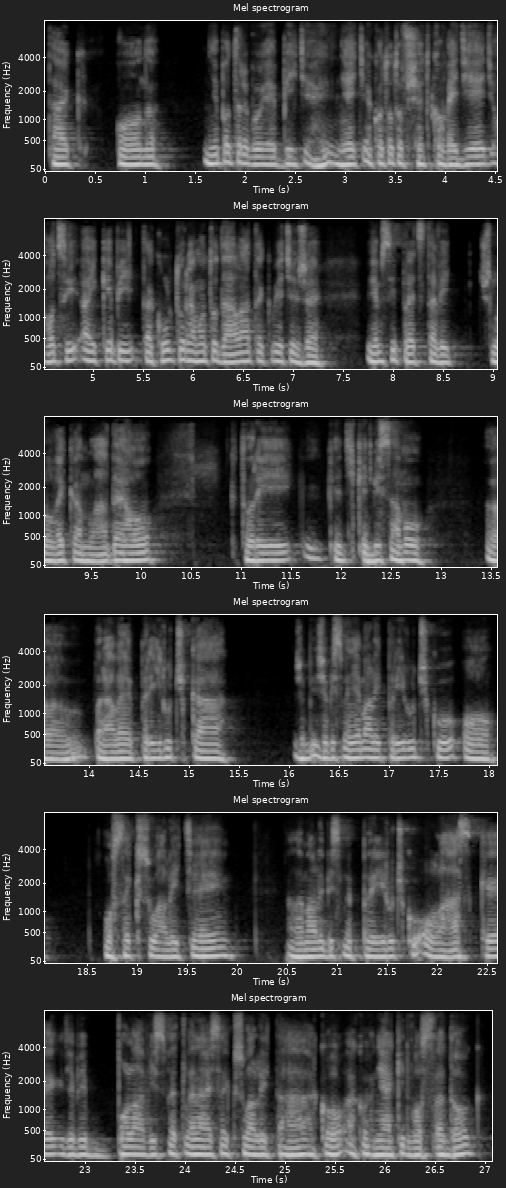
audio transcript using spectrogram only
tak on nepotrebuje byť hneď ako toto všetko vedieť. Hoci aj keby tá kultúra mu to dala, tak viete, že viem si predstaviť človeka mladého, ktorý, keď, keď by sa mu e, práve príručka, že by, že by sme nemali príručku o, o sexualite, ale mali by sme príručku o láske, kde by bola vysvetlená aj sexualita ako, ako nejaký dôsledok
